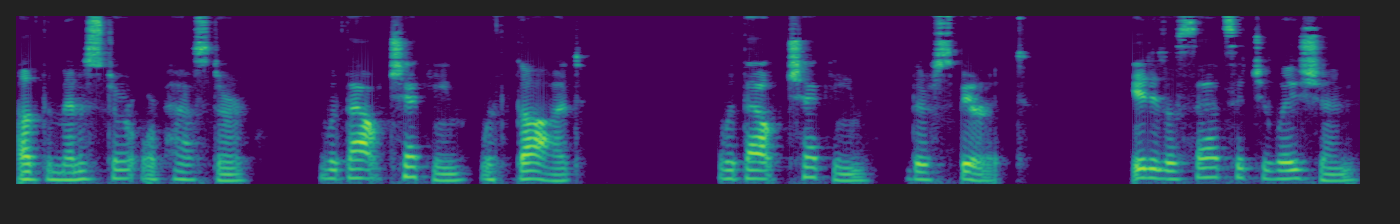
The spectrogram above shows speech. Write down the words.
of the minister or pastor without checking with God, without checking their spirit. It is a sad situation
